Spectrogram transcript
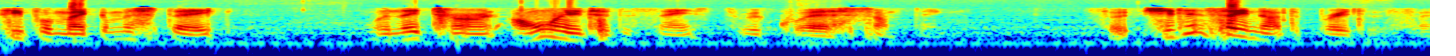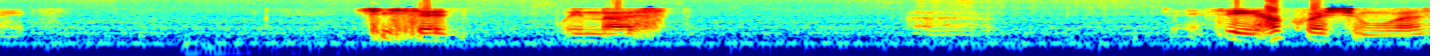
People make a mistake when they turn only to the saints to request something. So she didn't say not to pray to the saints. She said we must. Uh, see, her question was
